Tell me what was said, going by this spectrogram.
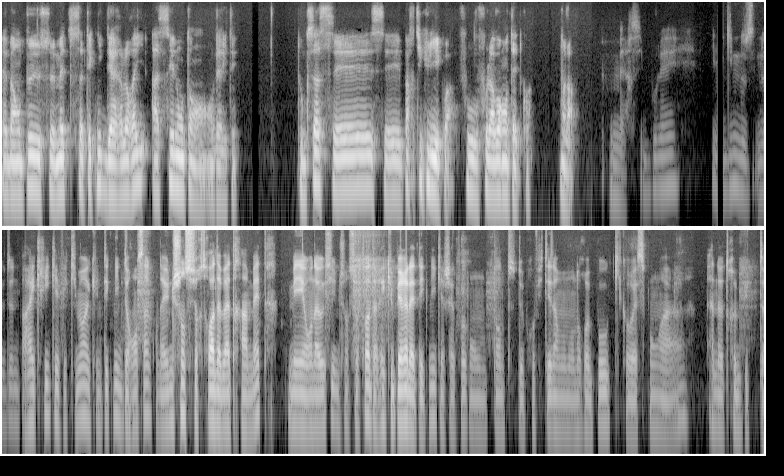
eh ben, on peut se mettre sa technique derrière l'oreille assez longtemps, en vérité. Donc ça, c'est c'est particulier, quoi. Faut, faut l'avoir en tête, quoi. Voilà. Merci Boulet. Inigin nous, donne par écrit qu'effectivement, avec une technique de rang 5, on a une chance sur 3 d'abattre un maître, mais on a aussi une chance sur 3 de récupérer la technique à chaque fois qu'on tente de profiter d'un moment de repos qui correspond à, notre but.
